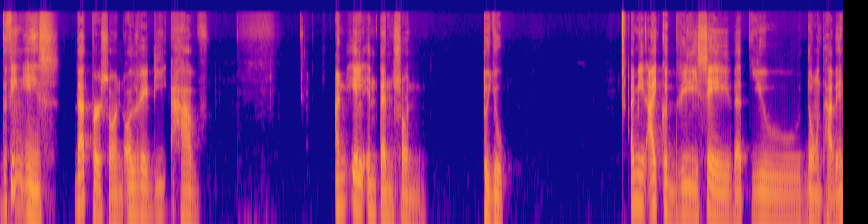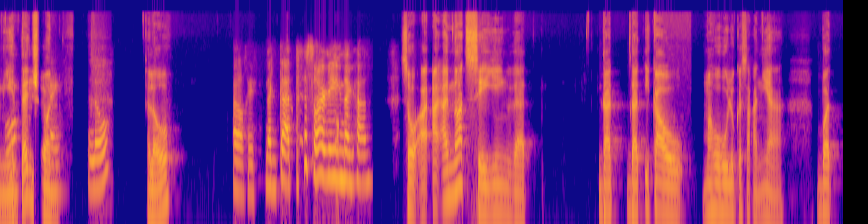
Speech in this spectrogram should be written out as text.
The thing is, that person already have an ill intention to you. I mean, I could really say that you don't have any Oh, intention. okay. Hello? Hello? Ah, Okay. Nag-cut. Sorry, nag-hang. So I, I I'm not saying that that that ikaw mahuhulog ka sa kanya, but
